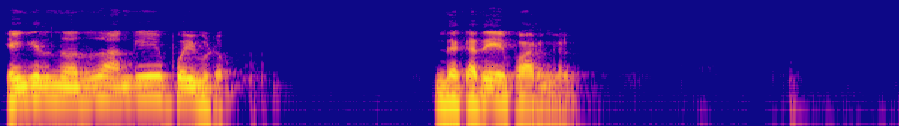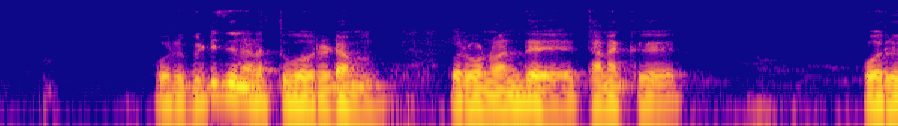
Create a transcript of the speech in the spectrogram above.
எங்கிருந்து வந்ததோ அங்கேயே போய்விடும். இந்த கதையை பாருங்கள். ஒரு விடுதி நடத்துபவரிடம் ஒருவன் வந்து தனக்கு ஒரு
